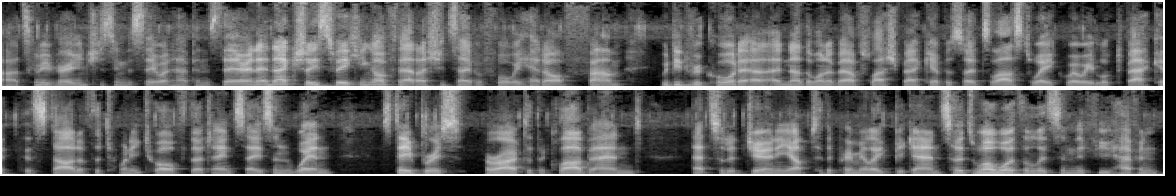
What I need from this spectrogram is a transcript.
uh, it's going to be very interesting to see what happens there. And, and actually, speaking of that, I should say before we head off, um, we did record a, another one of our flashback episodes last week where we looked back at the start of the 2012 13 season when Steve Bruce arrived at the club and that sort of journey up to the Premier League began. So it's well worth a listen if you haven't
